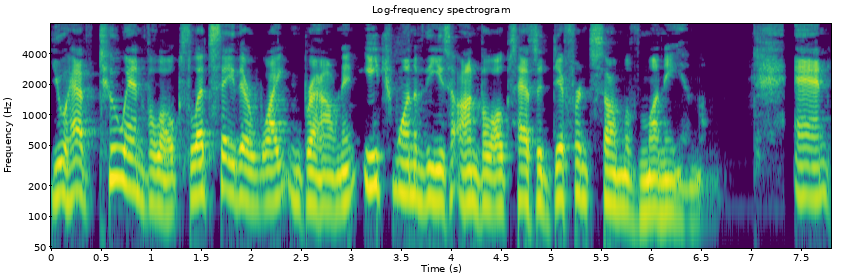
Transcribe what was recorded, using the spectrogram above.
You have two envelopes, let's say they're white and brown, and each one of these envelopes has a different sum of money in them. And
